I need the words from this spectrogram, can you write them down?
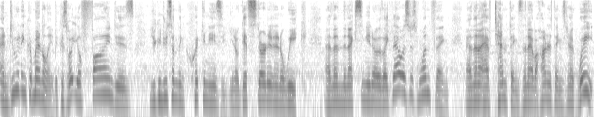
and do it incrementally, because what you'll find is you can do something quick and easy, you know, get started in a week, and then the next thing you know, like that was just one thing, and then I have 10 things, then I have 100 things, and you're like, wait,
